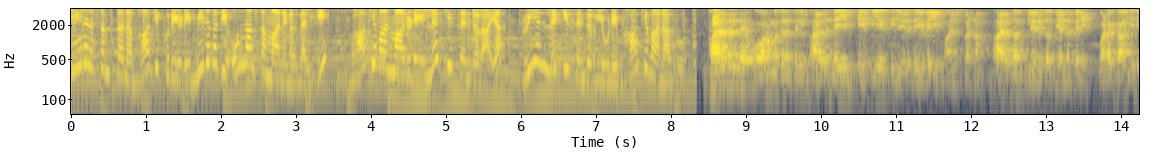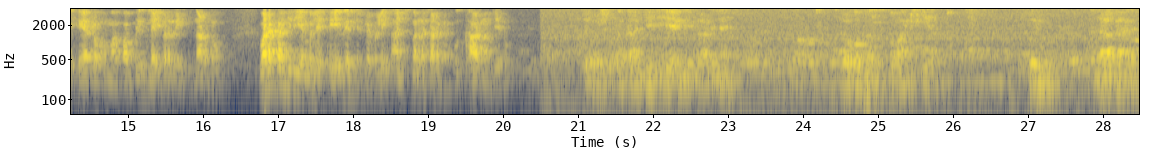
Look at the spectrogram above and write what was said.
Kerala സംസ്ഥാന ഭാഗ്യക്കുറിയുടെ നിരവധി ഒന്നാം സമ്മാനങ്ങൾ നൽകി ഭാഗ്യവാന്മാരുടെ ലക്കി സെന്ററായ റിയൽ ലക്കി സെന്ററിലൂടെ ഭാഗ്യവാനാകൂ. ഭാരതന്റെ ഓർമ്മദിനത്തിൽ ഭാരതിന്റെയും കെ പി എസ് സി ലളിതയുടെയും അനുസ്മരണം ഭാരതം ലളിതം എന്ന പേരിൽ വടക്കാഞ്ചേരി കേരളവർമ്മ പബ്ലിക് ലൈബ്രറി നടന്നു. Vadakkanchery M L A Xavier Chittilappilly അനുസ്മരണ ചടങ്ങ് ഉദ്ഘാടനം ചെയ്തു. ഒരു കലാകാരൻ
